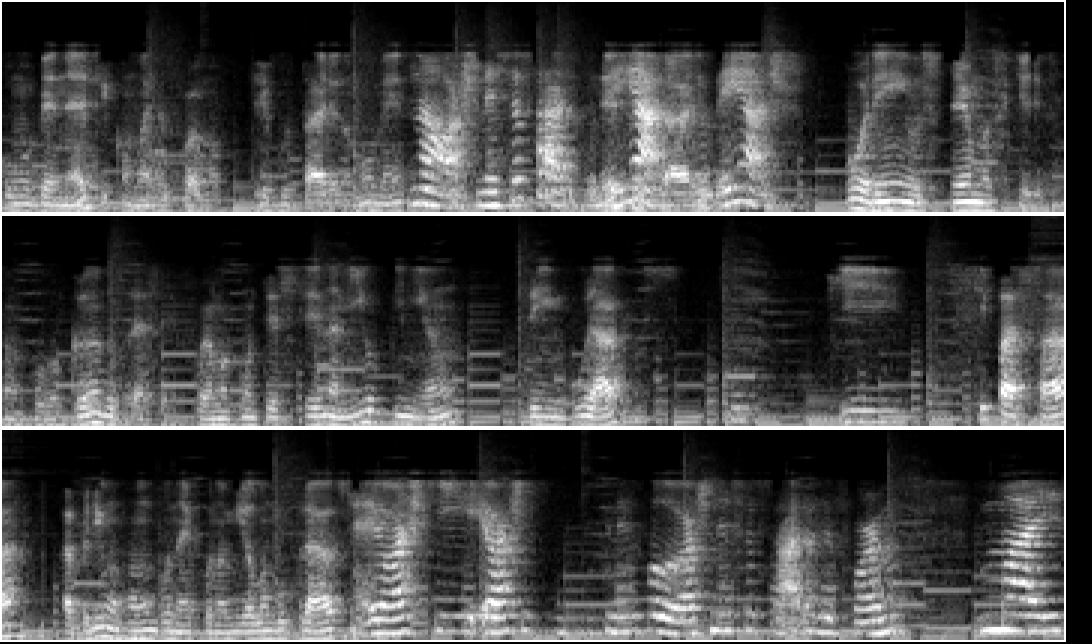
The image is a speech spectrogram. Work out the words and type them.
como benéfica uma reforma tributária no momento. Não, acho necessário, também acho, também acho. Porém, os termos que eles estão colocando para essa reforma acontecer, na minha opinião, tem buracos que se passar, abrir um rombo na economia a longo prazo. Eu acho que, eu acho, que nem falou, eu acho necessária a reforma, mas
